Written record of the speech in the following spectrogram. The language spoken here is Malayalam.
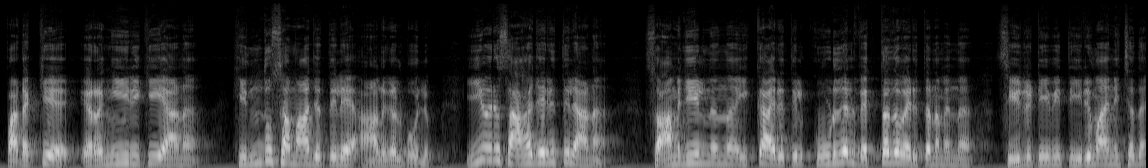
പടയ്ക്ക് ഇറങ്ങിയിരിക്കുകയാണ് ഹിന്ദു സമാജത്തിലെ ആളുകൾ പോലും. ഈ ഒരു സാഹചര്യത്തിലാണ് സ്വാമിജിയിൽ നിന്ന് ഇക്കാര്യത്തിൽ കൂടുതൽ വ്യക്തത വരുത്തണമെന്ന് സി ഡി ടി വി തീരുമാനിച്ചത്?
